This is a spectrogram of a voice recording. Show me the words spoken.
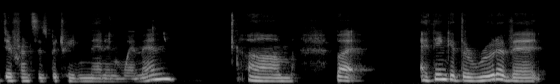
differences between men and women. Um, but i think at the root of it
